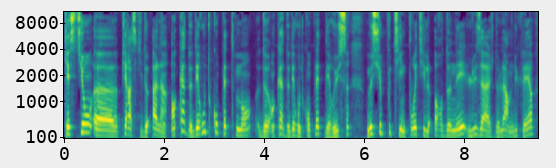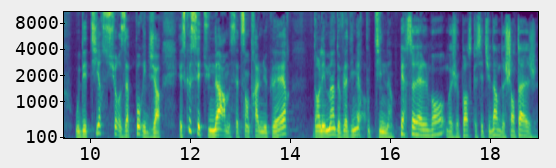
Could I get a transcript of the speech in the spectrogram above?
Question euh, Pieraski de Alain. En cas de déroute complètement, de, en cas de déroute complète des Russes, Monsieur Poutine pourrait-il ordonner l'usage de l'arme nucléaire ou des tirs sur Zaporizhia Est-ce que c'est une arme cette centrale nucléaire dans les mains de Vladimir Poutine Personnellement, moi je pense que c'est une arme de chantage.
